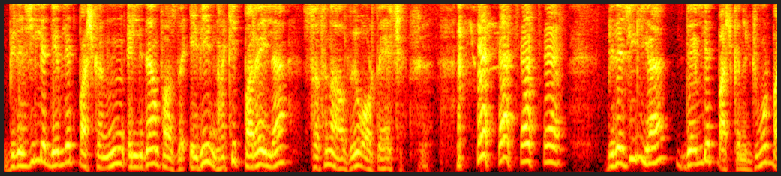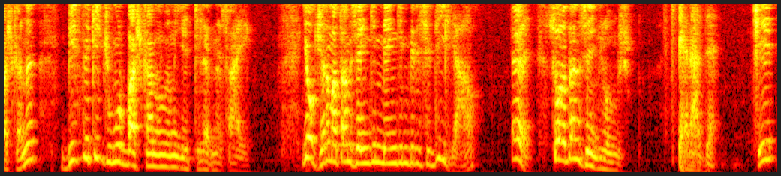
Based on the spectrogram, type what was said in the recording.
Brezilya Devlet Başkanı'nın 50'den fazla evi nakit parayla satın aldığı ortaya çıktı. Brezilya Devlet Başkanı, Cumhurbaşkanı bizdeki Cumhurbaşkanlığının yetkilerine sahip. Yok canım adam zengin mengin birisi değil ya. Evet. Sonradan zengin olmuş. Herhalde. Ki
